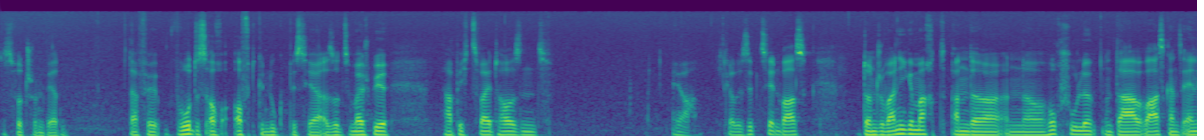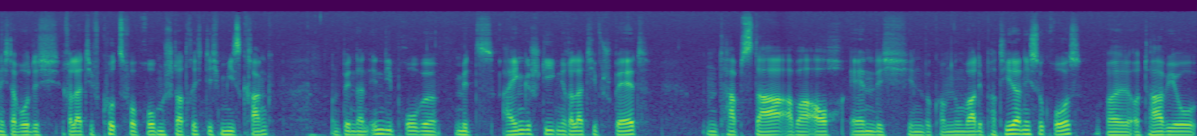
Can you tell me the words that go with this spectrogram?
Das wird schon werden. Dafür wurde es auch oft genug bisher. Also zum Beispiel habe ich 2000, ja, ich glaube 17 war es, Don Giovanni gemacht an der, an der Hochschule und da war es ganz ähnlich. Da wurde ich relativ kurz vor Probenstart richtig mies krank und bin dann in die Probe mit eingestiegen, relativ spät und habe es da aber auch ähnlich hinbekommen. Nun war die Partie da nicht so groß, weil Ottavio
